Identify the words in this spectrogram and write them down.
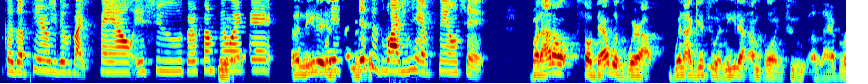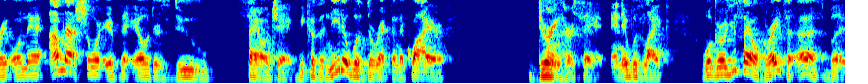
because apparently there was like sound issues or something Yeah. like that. Anita Which famous this is why you have sound check. But I don't. So that was where I, when I get to Anita, I'm going to elaborate on that. I'm not sure if the elders do sound check because Anita was directing the choir during her set, and it was like, "Well, girl, you sound great to us, but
